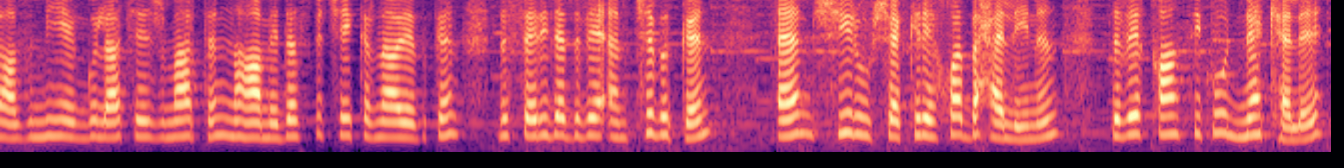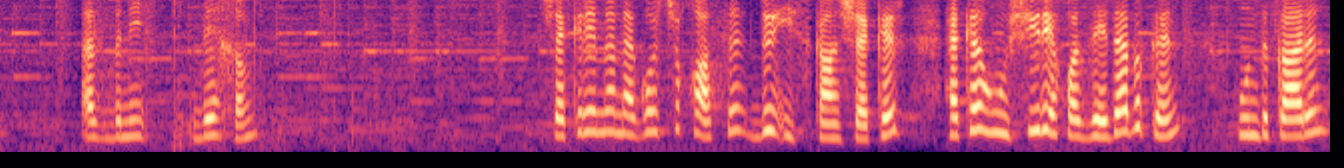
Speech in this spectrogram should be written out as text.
lazimiyê gulaçê ji Martin niha me dest bi çêkirina wê bikin. Di serî de divê em çi bikin? Em şîr û şekirê xwe bihelînin. Divê qansî ku nekelê. Ez binî vêxim. Şekirê me me got çi qasi du îskan şekir. Heke hûn şîrê xwe zêde bikin. Hûn dikarin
